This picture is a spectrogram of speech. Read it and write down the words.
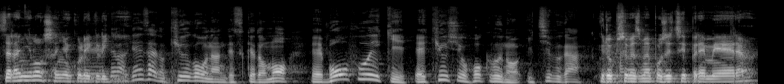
Zranilo se několik lidí. Kdo převezme pozici premiéra?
